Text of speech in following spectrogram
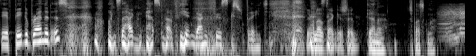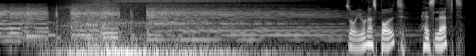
DFB gebrandet ist und sagen erstmal vielen Dank fürs Gespräch. Jonas, Dankeschön. Gerne. Spaß gemacht. So, Jonas Bolt has left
